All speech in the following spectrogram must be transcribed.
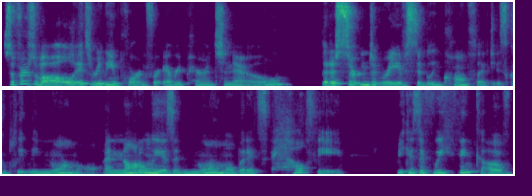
So, first of all, it's really important for every parent to know that a certain degree of sibling conflict is completely normal. And not only is it normal, but it's healthy. Because if we think of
